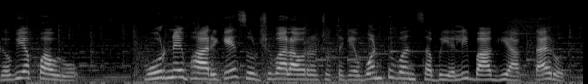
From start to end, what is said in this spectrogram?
ಗವಿಯಪ್ಪ ಅವರು. ಮೂರನೇ ಬಾರಿಗೆ ಸುರ್ಜೇವಾಲಾ ಅವರ ಜೊತೆಗೆ ಒನ್ ಟು ಒನ್ ಸಭೆಯಲ್ಲಿ ಭಾಗಿಯಾಗ್ತಾ ಇರೋದು.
